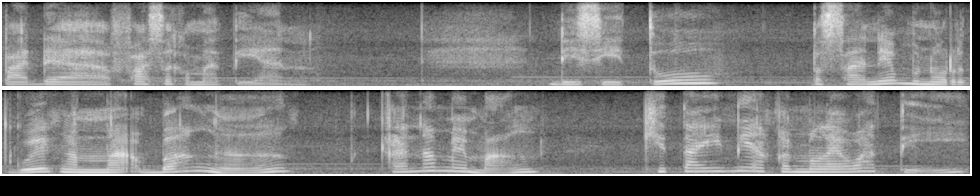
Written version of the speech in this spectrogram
pada fase kematian di situ pesannya menurut gue ngena banget. Karena memang kita ini akan melewati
